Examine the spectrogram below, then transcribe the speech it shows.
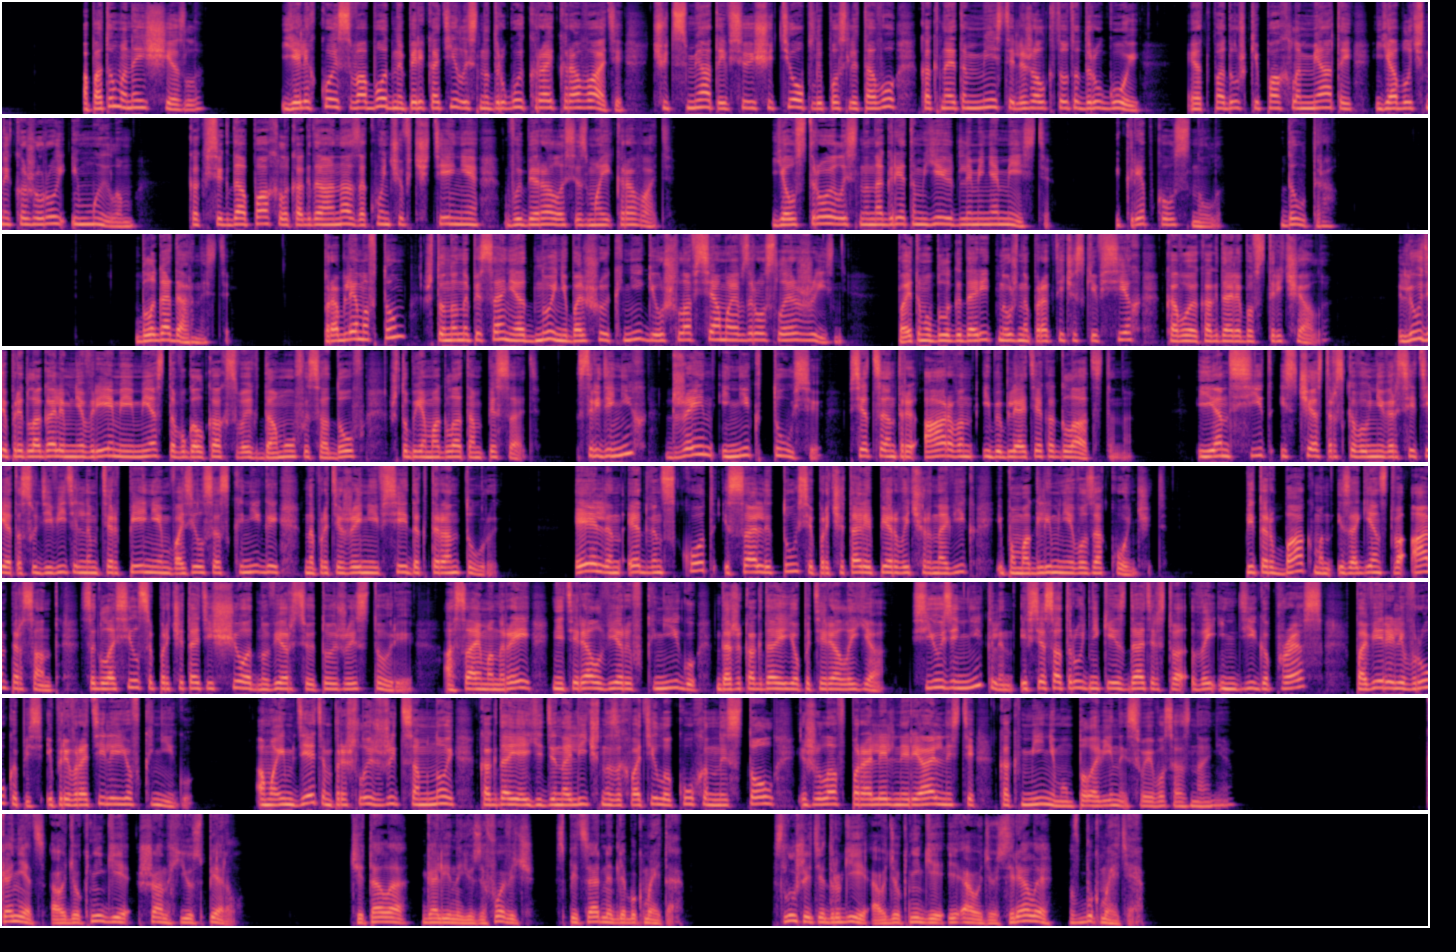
А потом она исчезла. Я легко и свободно перекатилась на другой край кровати, чуть смятый все еще теплый после того, как на этом месте лежал кто-то другой — и от подушки пахло мятой, яблочной кожурой и мылом, как всегда пахло, когда она, закончив чтение, выбиралась из моей кровати. Я устроилась на нагретом ею для меня месте и крепко уснула до утра. Благодарности. Проблема в том, что на написание одной небольшой книги ушла вся моя взрослая жизнь — поэтому благодарить нужно практически всех, кого я когда-либо встречала. Люди предлагали мне время и место в уголках своих домов и садов, чтобы я могла там писать. Среди них Джейн и Ник Туси, все центры Арван и библиотека Гладстона. Иэн Сид из Честерского университета с удивительным терпением возился с книгой на протяжении всей докторантуры. Эллен, Эдвин Скотт и Салли Туси прочитали первый черновик и помогли мне его закончить. Питер Бакман из агентства «Амперсант» согласился прочитать еще одну версию той же истории, а Саймон Рэй не терял веры в книгу, даже когда ее потеряла я. Сьюзи Никлин и все сотрудники издательства The Indigo Press поверили в рукопись и превратили ее в книгу. А моим детям пришлось жить со мной, когда я единолично захватила кухонный стол и жила в параллельной реальности как минимум половиной своего сознания. Конец аудиокниги «Шан Хьюз Перл». Читала Галина Юзефович специально для букмейта. Слушайте другие аудиокниги и аудиосериалы в букмейте.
